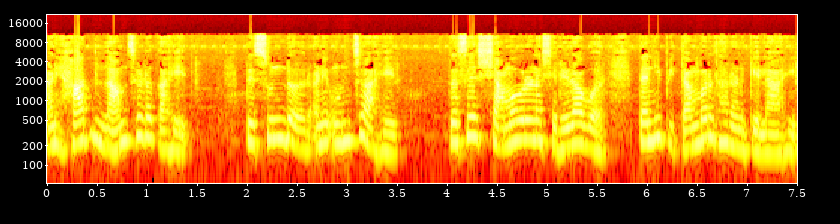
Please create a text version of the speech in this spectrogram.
आणि हात लांबसडक आहेत. ते सुंदर आणि उंच आहेत. तसेच श्यामवर्ण शरीरावर त्यांनी पितांबर धारण केला आहे.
